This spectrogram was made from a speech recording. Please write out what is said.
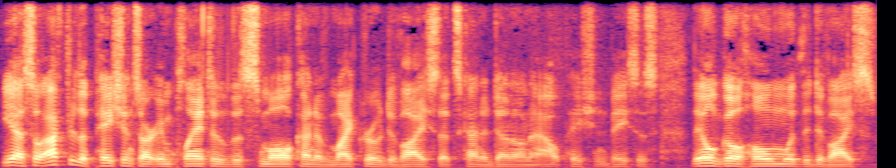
Yeah, so after the patients are implanted with a small kind of micro device that's kind of done on an outpatient basis, they'll go home with the device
